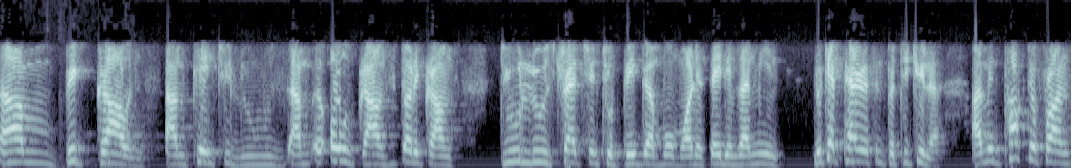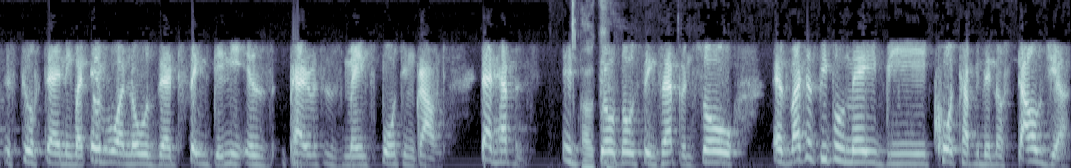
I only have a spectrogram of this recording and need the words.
um, big grounds um, tend to lose um, old grounds, historic grounds do lose traction to bigger, more modern stadiums. I mean, look at Paris in particular. I mean, Parc de France is still standing, but everyone knows that Saint Denis is Paris's main sporting ground. That happens. It, okay. those, those things happen. So, as much as people may be caught up in the nostalgia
